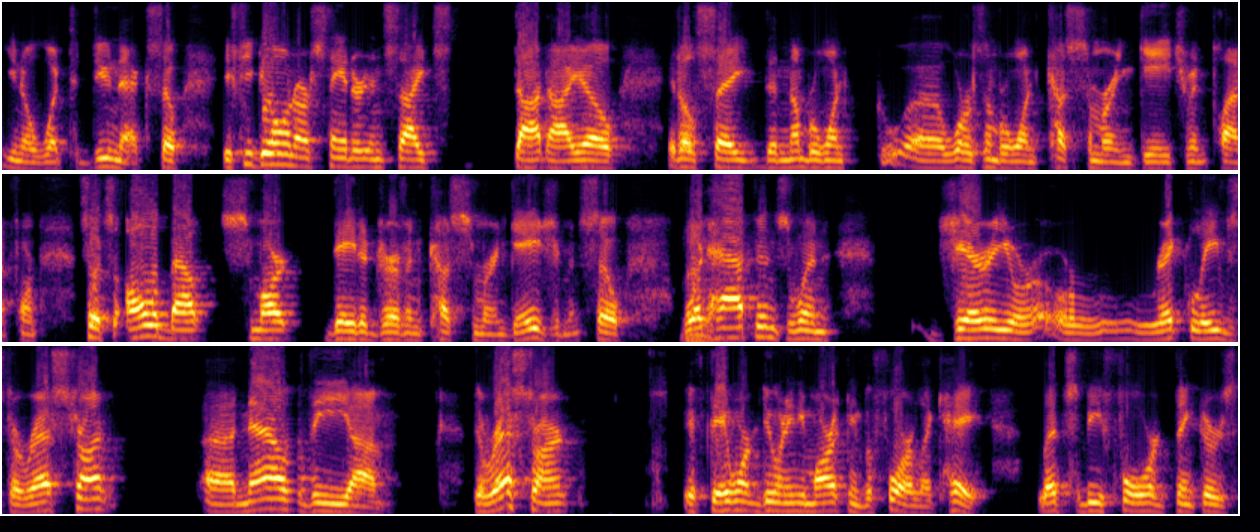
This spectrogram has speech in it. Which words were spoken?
you know what to do next. So if you go on our standard insights.io it'll say the number one uh, world's number one customer engagement platform. So it's all about smart data driven customer engagement. So what Nice. happens when Jerry or, or Rick leaves the restaurant, uh, now the um, the restaurant, if they weren't doing any marketing before, like, hey, let's be forward thinkers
